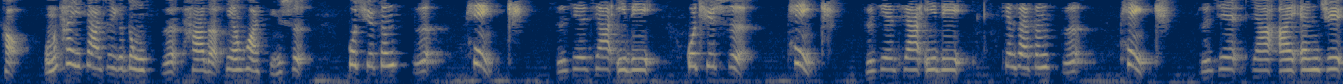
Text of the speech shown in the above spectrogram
好，我们看一下这个动词它的变化形式。过去分词 pinch 直接加 ed，过去式 Pinch 直接加 ed，现在分词 pinch 直接加 ing，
